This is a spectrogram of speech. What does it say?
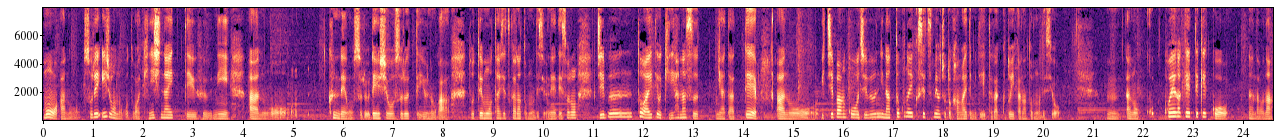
もうあのそれ以上のことは気にしないっていうふうにあの訓練をする練習をするっていうのがとても大切かなと思うんですよね。でその自分と相手を切り離すってにあたってあの一番こう自分に納得のいく説明をちょっと考えてみていただくといいかなと思うんですよ。うん、あの声がけって結構なんだろうな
